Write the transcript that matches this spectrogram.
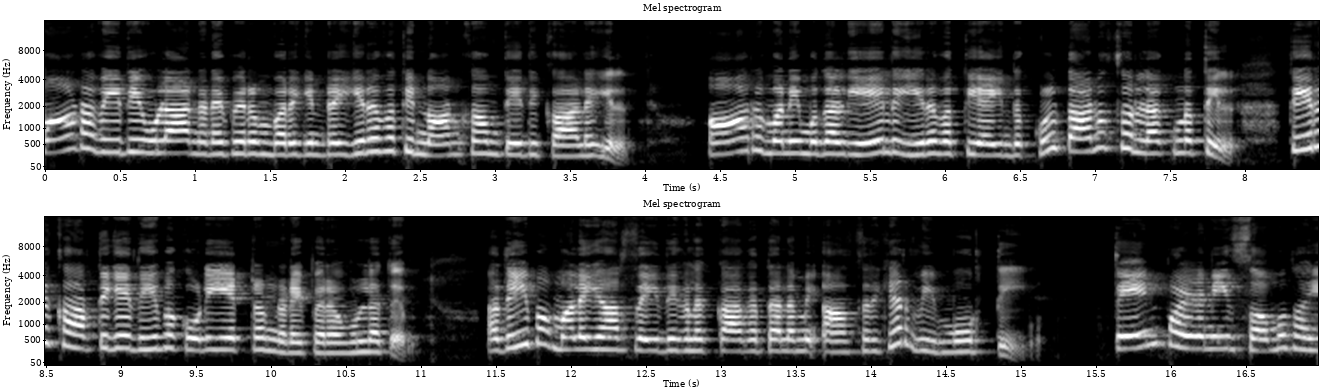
மாட வீதி உலா நடைபெறும் வருகின்ற இருபத்தி நான்காம் தேதி காலையில் ஆறு மணி முதல் ஏழு இருபத்தி ஐந்துக்குள் தனுசு லக்னத்தில் திருக்கார்த்திகை தீப கொடியேற்றம் நடைபெற உள்ளது. தீப மலையார் செய்திகளுக்காக தலைமை ஆசிரியர் வி. மூர்த்தி. தேன்பழனி சமுதாய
